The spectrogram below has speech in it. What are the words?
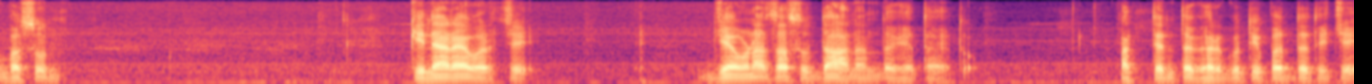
बसून किनाऱ्यावरचे जेवणाचा सुद्धा आनंद घेता येतो. अत्यंत घरगुती पद्धतीचे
